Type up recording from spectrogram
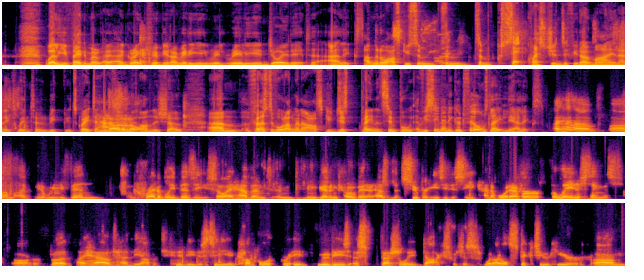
well, you paid him a, a great tribute. I really, really, enjoyed it, Alex. I'm going to ask you some some some set questions, if you don't mind, Alex Winter. It's great to have you on the show. Um, first of all, I'm going to ask you, just plain and simple, have you seen any good films lately, Alex? I have. Um, I, you know, we've been incredibly busy. So I haven't, and and given COVID, it hasn't been super easy to see kind of whatever the latest things are. But I have had the opportunity to see a couple of great movies, especially docs, which is what I will stick to here. Um,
